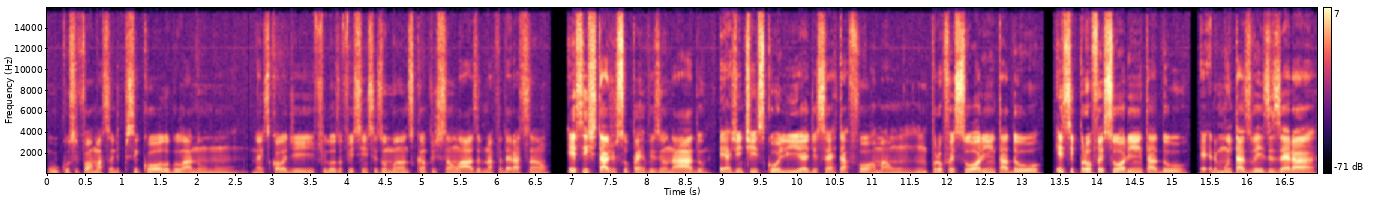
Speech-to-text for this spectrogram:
o curso de formação de psicólogo lá no, no, na Escola de Filosofia e Ciências Humanas, campus São Lázaro, na Federação. Esse estágio supervisionado, é a gente escolhia de certa forma um, um professor orientador esse professor orientador é, muitas vezes era,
